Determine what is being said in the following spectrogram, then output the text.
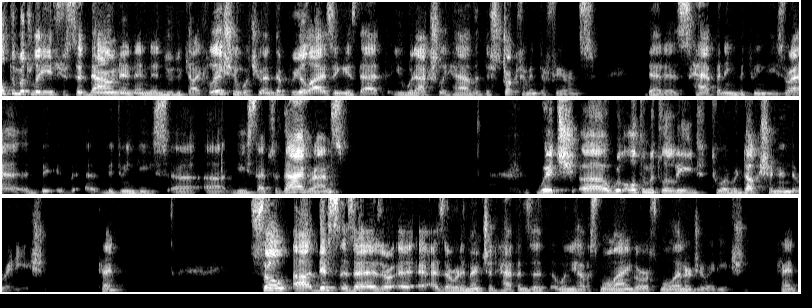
ultimately, if you sit down and, and, and, do the calculation, what you end up realizing is that you would actually have a destructive interference that is happening between these between these uh, uh, these types of diagrams, which uh, will ultimately lead to a reduction in the radiation. Okay. So uh, this, as, as, as I already mentioned, happens when you have a small angle or small energy radiation. Okay.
